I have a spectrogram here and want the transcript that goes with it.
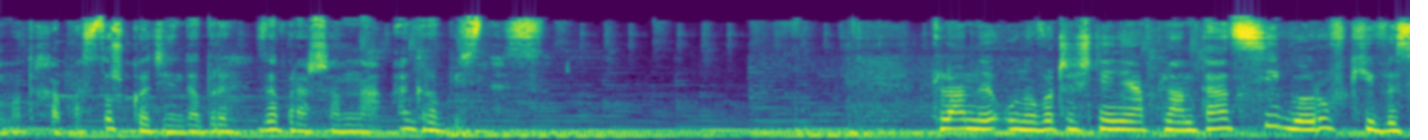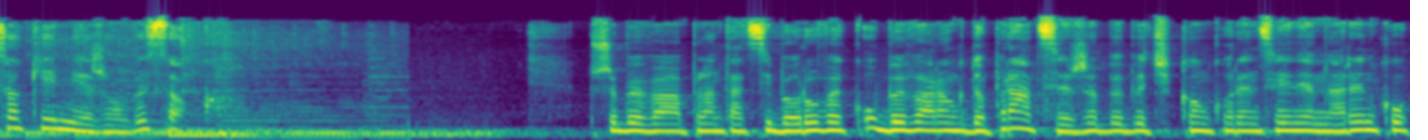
Motycha-Pastuszko, dzień dobry. Zapraszam na Agrobiznes. Plany unowocześnienia plantacji borówki wysokie mierzą wysoko. Przybywa plantacji borówek, ubywa rąk do pracy. Żeby być konkurencyjnym na rynku,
